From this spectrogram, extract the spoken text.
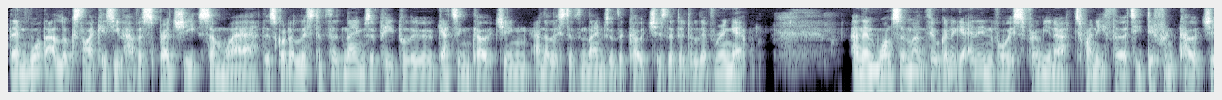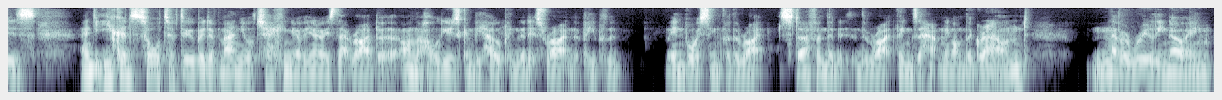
then what that looks like is you have a spreadsheet somewhere that's got a list of the names of people who are getting coaching and a list of the names of the coaches that are delivering it. And then once a month you're going to get an invoice from you know 20 30 different coaches and you could sort of do a bit of manual checking of, you know, is that right? But on the whole, going to be hoping that it's right and that people are invoicing for the right stuff and that the right things are happening on the ground, never really knowing.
